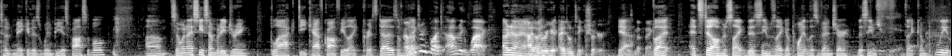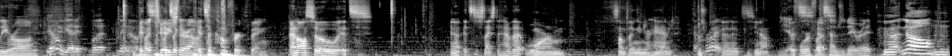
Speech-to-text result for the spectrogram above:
to make it as wimpy as possible. Um, so when I see somebody drink black decaf coffee like Chris does, I'm I don't like, drink black. I don't drink black. oh no, no, I don't but- drink it. I don't take sugar. yeah, my thing. but it's still. I'm just like this seems like a pointless venture. This seems like completely wrong. Yeah, I don't get it, but you know. But to it's each a, their own. It's a comfort thing, and also it's, you know, it's just nice to have that warm something in your hand, That's right. and it's you know, Yeah, it's- four or five it's- times a day, right? Uh, no,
